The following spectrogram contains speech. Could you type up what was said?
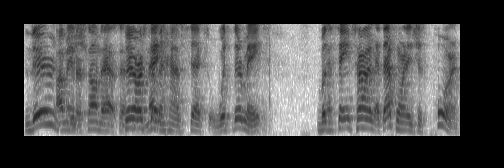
They're. I mean, just- there's some that have sex. there are some that have sex with their mates, but at the same time, at that point, it's just porn.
